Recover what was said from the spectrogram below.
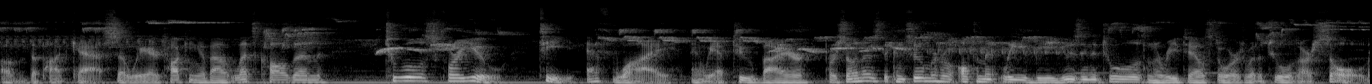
of the podcast. So we are talking about, let's call them tools for you. TFY. And we have two buyer personas the consumer who ultimately be using the tools and the retail stores where the tools are sold.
